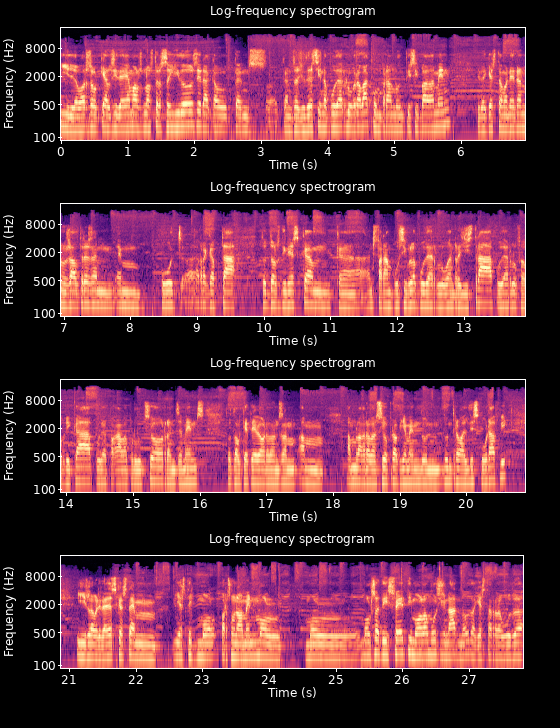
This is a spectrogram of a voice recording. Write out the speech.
i llavors el que els dèiem als nostres seguidors era que, que, ens, que ens ajudessin a poder-lo gravar comprant-lo anticipadament i d'aquesta manera nosaltres hem, hem pogut recaptar tots els diners que, que ens faran possible poder-lo enregistrar, poder-lo fabricar, poder pagar la producció, arranjaments, tot el que té a veure doncs, amb, amb, amb la gravació pròpiament d'un treball discogràfic i la veritat és que estem, i estic molt, personalment molt, molt, molt satisfet i molt emocionat no? d'aquesta rebuda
